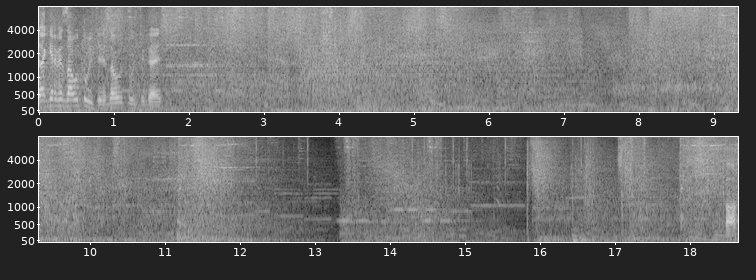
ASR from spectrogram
Джаггер визаут ульти, визаут ульти, гайс. Бах.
